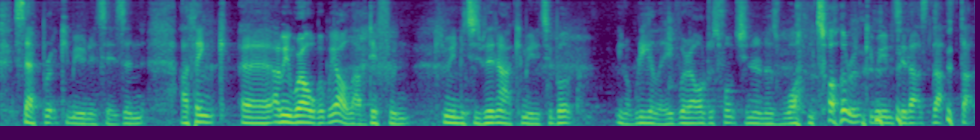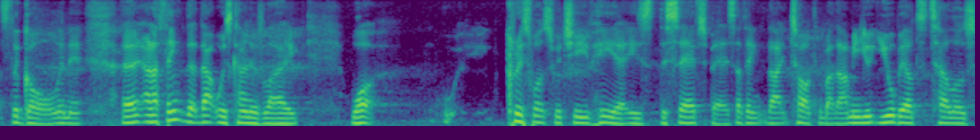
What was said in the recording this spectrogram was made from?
separate communities. And I think, uh, I mean, we're all we all have different communities within our community, but you know, really, we're all just functioning as one tolerant community. that's that that's the goal, isn't it? Uh, and I think that that was kind of like what. Chris wants to achieve here is the safe space. I think, like talking about that. I mean, you, you'll be able to tell us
